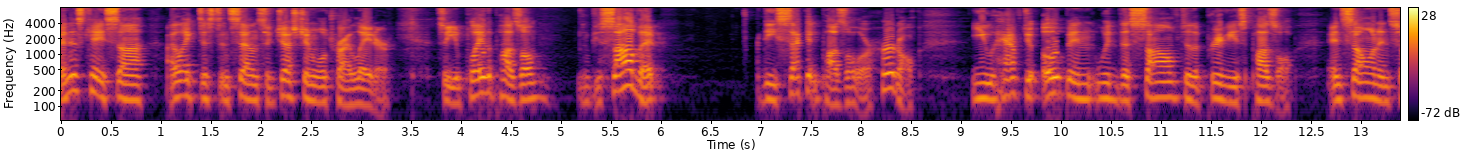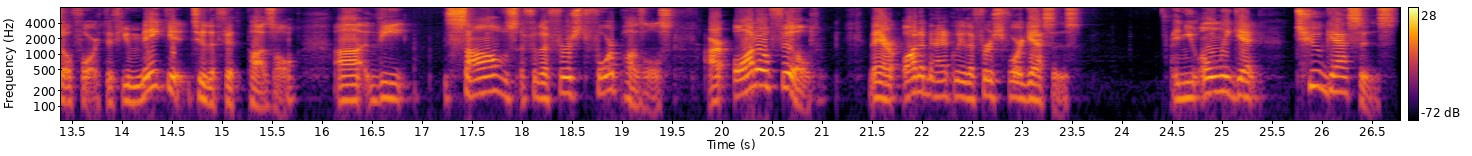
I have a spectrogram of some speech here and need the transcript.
In this case, uh, I like distant sound suggestion, we'll try later. So you play the puzzle. If you solve it, the second puzzle or hurdle, you have to open with the solve to the previous puzzle, and so on and so forth. If you make it to the fifth puzzle, uh, the solves for the first four puzzles are auto filled. They are automatically the first four guesses. And you only get two guesses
